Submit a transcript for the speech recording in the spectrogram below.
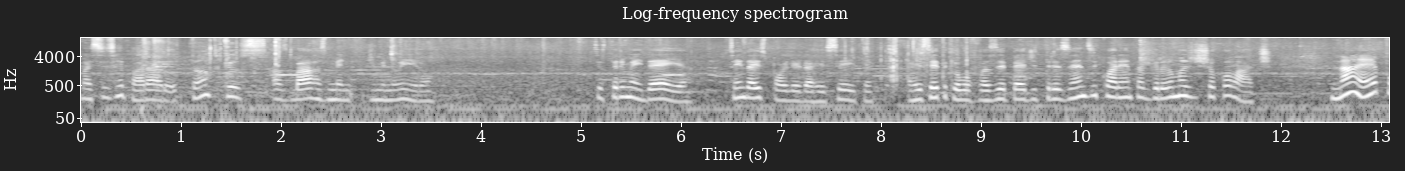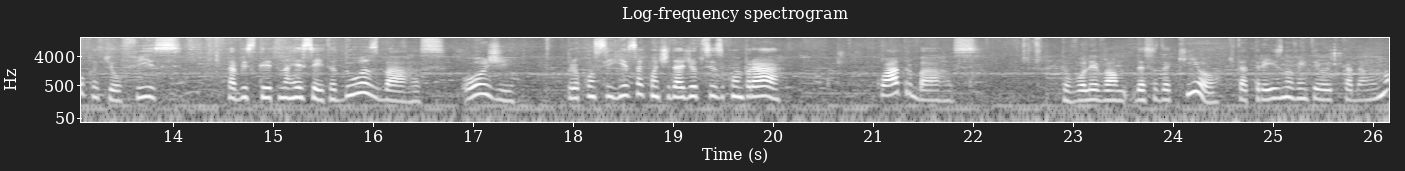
Mas vocês repararam o tanto que os, as barras diminuíram? Pra vocês terem uma ideia, sem dar spoiler da receita, a receita que eu vou fazer pede 340 gramas de chocolate. Na época que eu fiz, estava escrito na receita duas barras. Hoje, para eu conseguir essa quantidade, eu preciso comprar quatro barras. Então vou levar dessa daqui, ó, que tá R$3,98 cada uma.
